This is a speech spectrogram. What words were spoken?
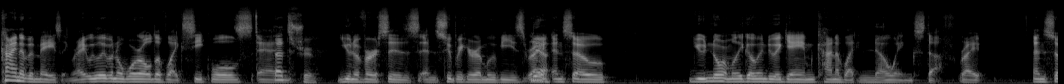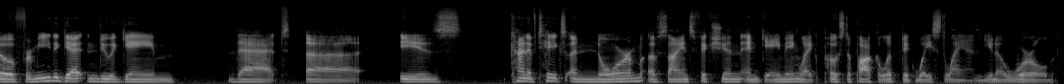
kind of amazing, right? We live in a world of like sequels and That's true. universes and superhero movies, right? Yeah. And so you normally go into a game kind of like knowing stuff, right? And so for me to get into a game that uh, is kind of takes a norm of science fiction and gaming, like post-apocalyptic wasteland, you know, world,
